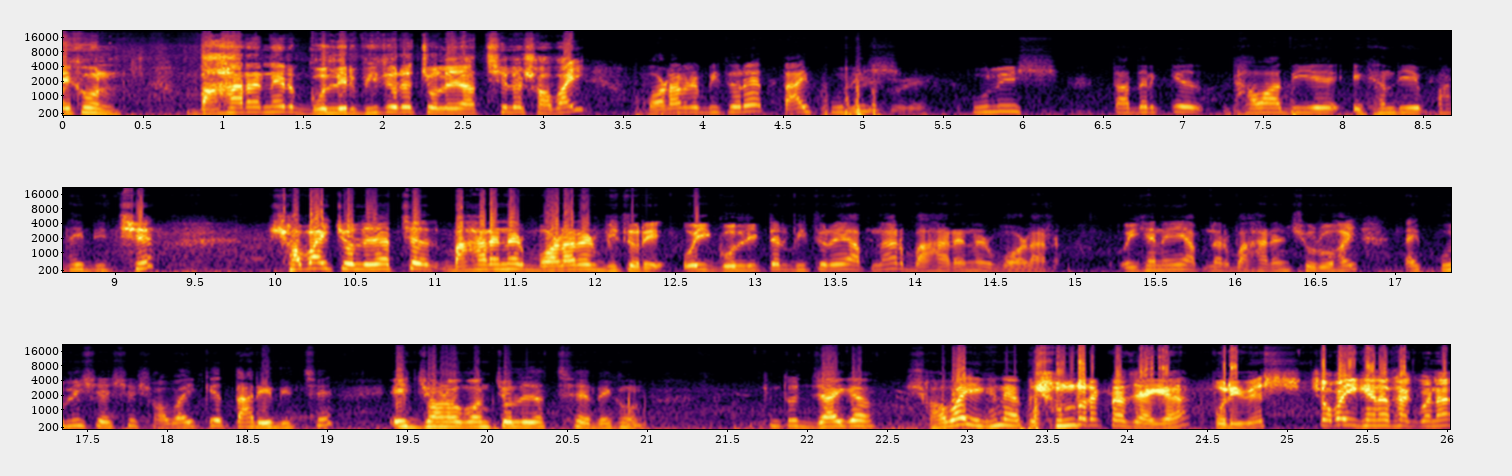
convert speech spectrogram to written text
দেখুন বাহারানের গলির ভিতরে চলে যাচ্ছিল সবাই বর্ডারের ভিতরে, তাই পুলিশ পুলিশ তাদেরকে ধাওয়া দিয়ে এখান দিয়ে পাঠিয়ে দিচ্ছে। সবাই চলে যাচ্ছে বাহারানের বর্ডারের ভিতরে। ওই গলিটার ভিতরে আপনার বাহারানের বর্ডার। ওইখানেই আপনার বাহারান শুরু হয়। তাই পুলিশ এসে সবাইকে তাড়িয়ে দিচ্ছে। এই জনগণ চলে যাচ্ছে, দেখুন। কিন্তু জায়গা, সবাই এখানে এত সুন্দর একটা জায়গা, পরিবেশ। সবাই এখানে থাকবে না।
